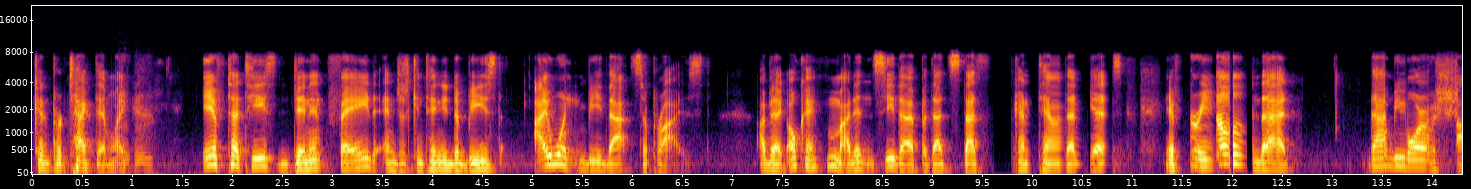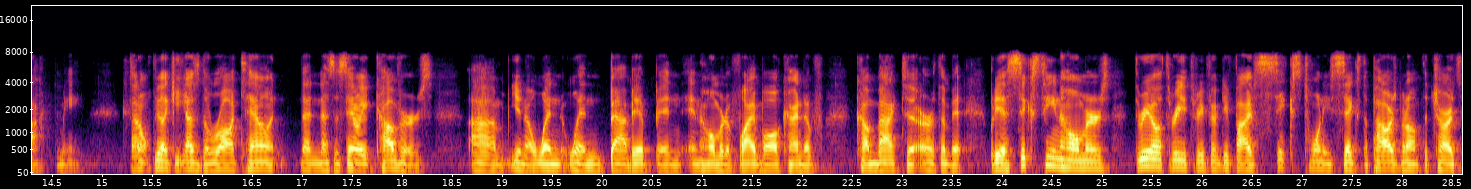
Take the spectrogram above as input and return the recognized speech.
can protect him. Like Mhm. if Tatis didn't fade and just continued to beast, I wouldn't be that surprised. I'd be like, okay, hmm, I didn't see that, but that's that's the kind of talent that he is. If Gurriel that, that would be more of a shock to me because I don't feel like he has the raw talent that necessarily covers. Um, you know, when when BABIP and, and Homer to Fly Ball kind of come back to earth a bit. But he has 16 homers, 303, 355, 626. The power's been off the charts.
